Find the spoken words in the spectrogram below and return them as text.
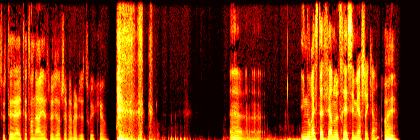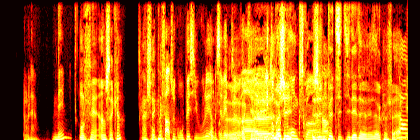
Surtout que t'as la tête en arrière, tu peux faire déjà pas mal de trucs. Euh, il nous reste à faire notre ASMR chacun. Ouais. Oula. Mais On le fait un chacun? Ah, on chacun. peut faire un truc groupé si vous voulez, hein, mais ça va être Euh, euh, ok. les Euh, moi, du j'ai- Bronx quoi. J'ai hein. une petite idée de, de quoi faire.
